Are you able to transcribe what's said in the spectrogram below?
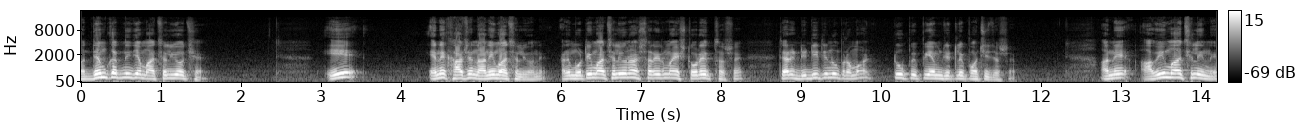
મધ્યમ કદની જે માછલીઓ છે, એ એને ખાશે નાની માછલીઓને. અને મોટી માછલીઓના શરીરમાં એ સ્ટોરેજ થશે, ત્યારે ડીડીટીનું પ્રમાણ ટુ પીપીએમ જેટલી પહોંચી જશે. અને આવી માછલીને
